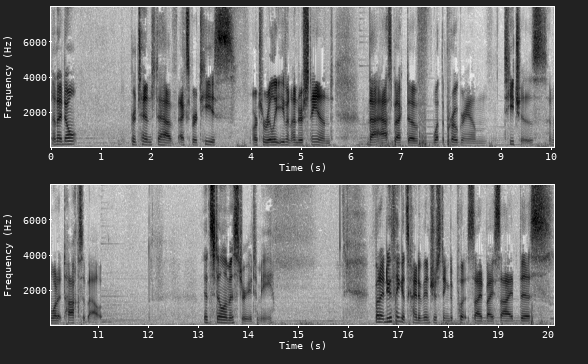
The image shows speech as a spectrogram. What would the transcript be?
And I don't pretend to have expertise or to really even understand that aspect of what the program teaches and what it talks about. It's still a mystery to me. But I do think it's kind of interesting to put side by side this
